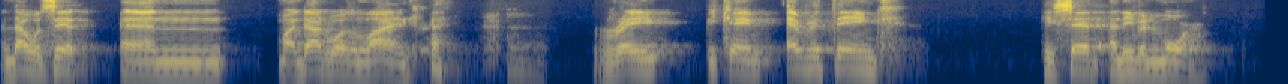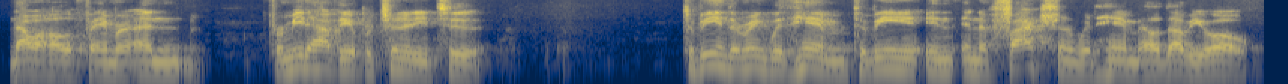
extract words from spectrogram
And that was it. And my dad wasn't lying. Rey became everything he said, and even more. Now a Hall of Famer, and for me to have the opportunity to to be in the ring with him, to be in in a faction with him, LWO,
